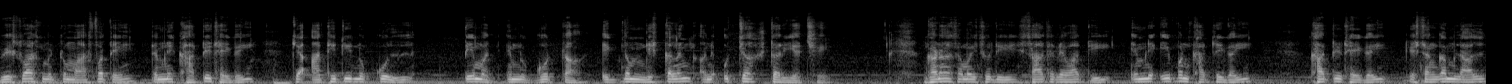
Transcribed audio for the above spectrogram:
વિશ્વાસ મિત્રો મારફતે તેમને ખાતરી થઈ ગઈ કે આતિથિનું કુલ તેમજ એમનું ગોત્ર એકદમ નિષ્કલંક અને ઉચ્ચ સ્તરીય છે. ઘણા સમય સુધી સાથ રહેવાથી એમને એ પણ ખાતરી ગઈ, ખાતરી થઈ ગઈ કે સંગમલાલ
